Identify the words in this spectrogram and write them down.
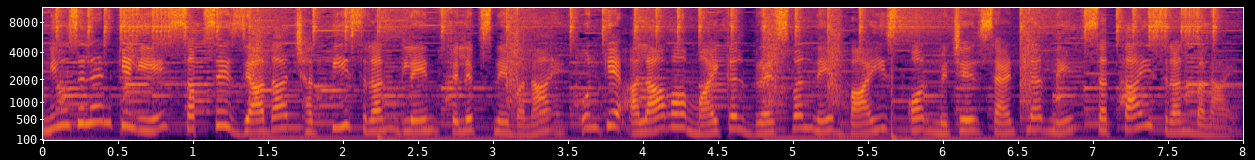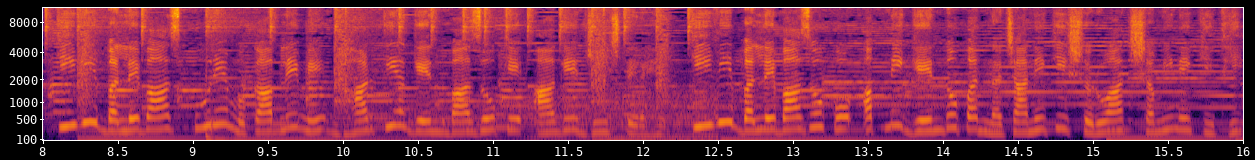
न्यूजीलैंड के लिए सबसे ज़्यादा 36 रन ग्लेन फिलिप्स ने बनाए। उनके अलावा माइकल ब्रेसवल ने 22 और मिचेल सैंटलर ने 27 रन बनाए। कीवी बल्लेबाज पूरे मुकाबले में भारतीय गेंदबाजों के आगे जूझते रहे। कीवी बल्लेबाजों को अपनी गेंदों पर नचाने की शुरुआत शमी ने की थी।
